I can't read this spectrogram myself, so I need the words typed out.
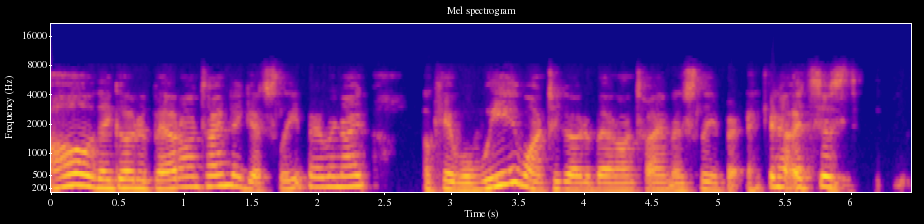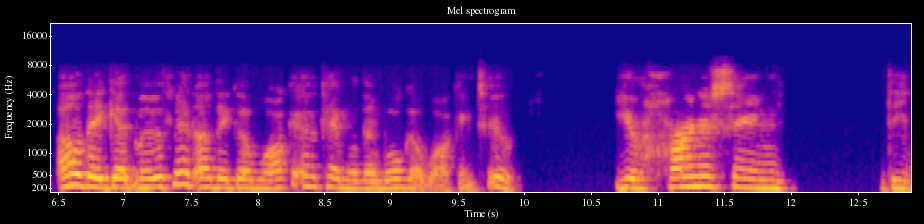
Oh, they go to bed on time. They get sleep every night okay, well, we want to go to bed on time and sleep. You know, it's just, oh, they get movement. Oh, they go walking. Okay, well, then we'll go walking too. You're harnessing the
